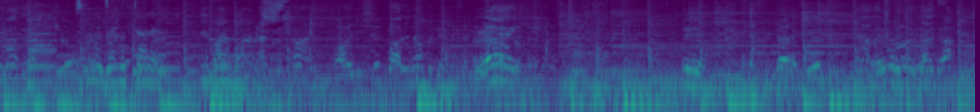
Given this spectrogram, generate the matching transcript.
These are the ones I looked at it at Long Beach. Well, you should buy it up again. Right. You got it good? Yeah, that's what you got.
